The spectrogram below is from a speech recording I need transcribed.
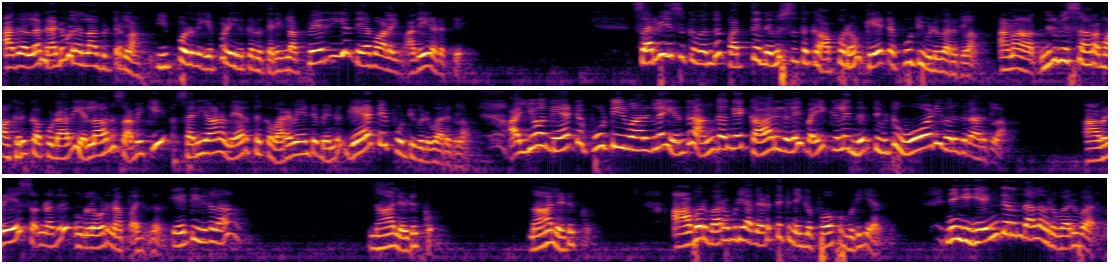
அதெல்லாம் நடுவில் எல்லாம் விட்டுடலாம் இப்பொழுது எப்படி இருக்கிறது தெரியுங்களா? பெரிய தேவாலயம் அதே இடத்தில். சர்வீஸுக்கு வந்து பத்து நிமிஷத்துக்கு அப்புறம் கேட்டை பூட்டி விடுவார்களாம். ஆனால் நிர்விசாரமாக இருக்கக்கூடாது. எல்லாரும் சபைக்கு சரியான நேரத்துக்கு வர வேண்டும் என்று கேட்டை பூட்டி விடுவார்களாம். ஐயோ கேட்டை பூட்டிடுவார்களே என்று அங்கங்கே கார்களை பைக்குகளை நிறுத்திவிட்டு ஓடி வருகிறார்களாம். அவரே சொன்னது உங்களோடு நான் பகிர்ந்து கேட்டீர்களா? நாள் எடுக்கும். நாள் எடுக்கும். அவர் வர முடியாத இடத்துக்கு நீங்கள் போக முடியாது. நீங்கள் எங்கே இருந்தாலும் அவர் வருவார்.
